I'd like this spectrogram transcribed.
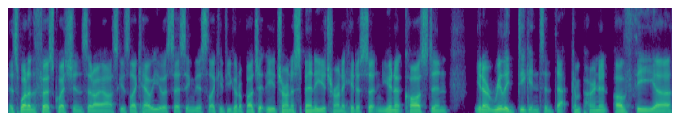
it's one of the first questions that I ask is like, how are you assessing this? Like, if you've got a budget that you're trying to spend, are you trying to hit a certain unit cost and, you know, really dig into that component of the, uh,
